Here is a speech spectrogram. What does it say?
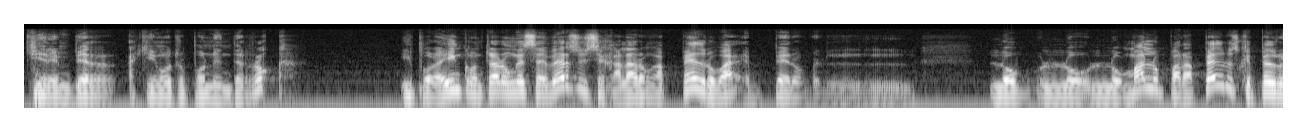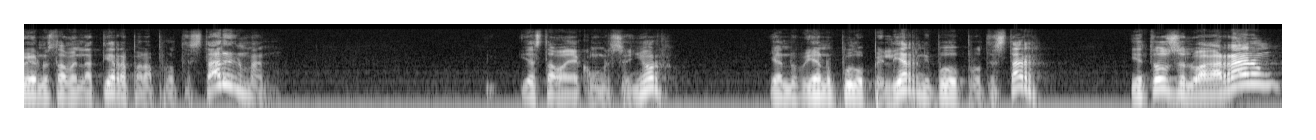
quieren ver a quién otro ponen de roca. Y por ahí encontraron ese verso y se jalaron a Pedro. Pero lo, lo, malo para Pedro es que Pedro ya no estaba en la tierra para protestar, hermano. Ya estaba ya con el Señor. Ya no, ya no pudo pelear ni pudo protestar. Y entonces lo agarraron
